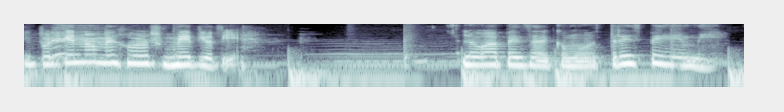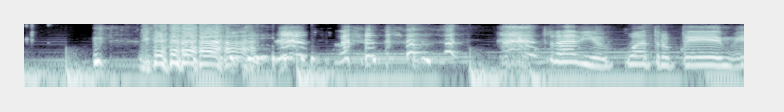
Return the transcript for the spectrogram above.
¿Y por qué no mejor mediodía? Lo voy a pensar como 3 pm. Radio 4 pm.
